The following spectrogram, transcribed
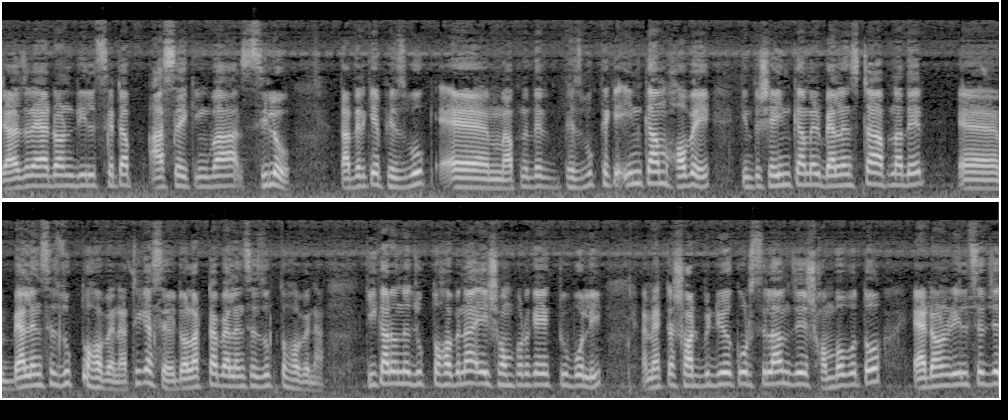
যারা যারা অ্যাড অন ডিল সেট আছে কিংবা ছিল, তাদেরকে ফেসবুক আপনাদের ফেসবুক থেকে ইনকাম হবে, কিন্তু সেই ইনকামের ব্যালেন্সটা আপনাদের ব্যালেন্সে যুক্ত হবে না, ঠিক আছে? ওই ডলারটা ব্যালেন্সে যুক্ত হবে না। কি কারণে যুক্ত হবে না, এই সম্পর্কে একটু বলি। আমি একটা শর্ট ভিডিও করছিলাম যে সম্ভবত অ্যাড অন রিলসের যে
